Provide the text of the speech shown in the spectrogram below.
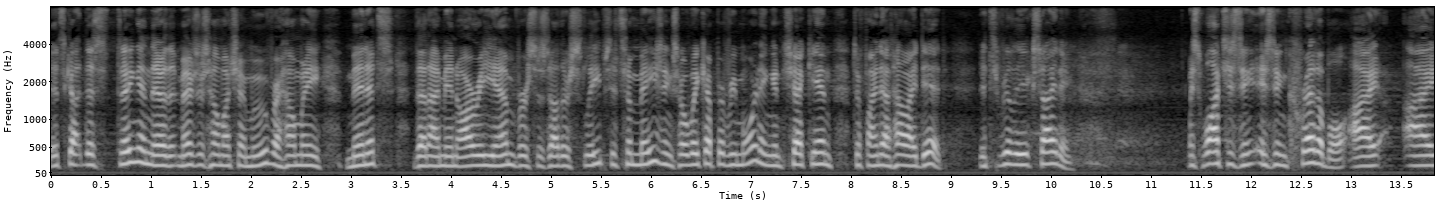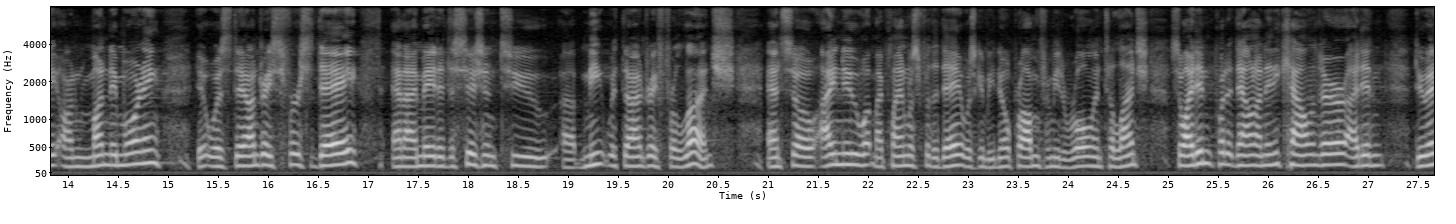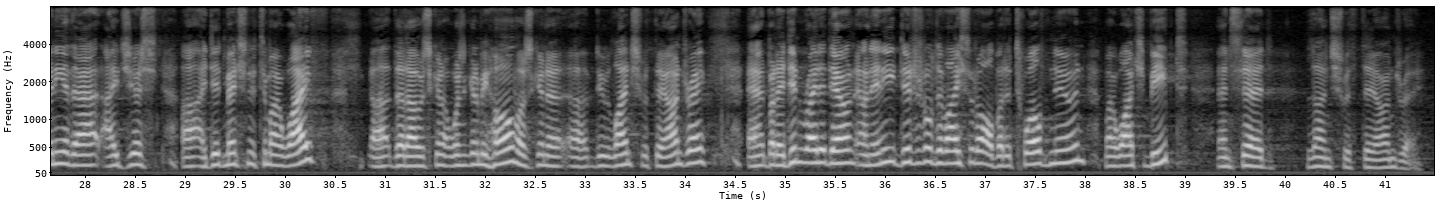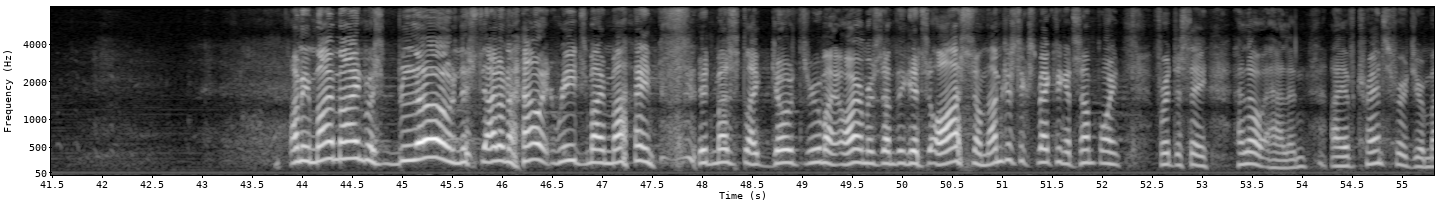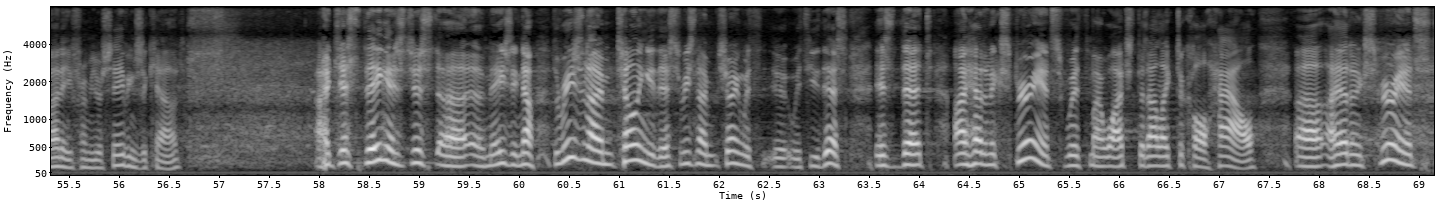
It's got this thing in there that measures how much I move or how many minutes that I'm in REM versus other sleeps. It's amazing. So I wake up every morning and check in to find out how I did. It's really exciting. This watch is, is incredible. I, I, on Monday morning, it was DeAndre's first day, and I made a decision to uh, meet with DeAndre for lunch. And so I knew what my plan was for the day. It was going to be no problem for me to roll into lunch. So I didn't put it down on any calendar. I didn't do any of that. I just, uh, I did mention it to my wife. Uh, that I was gonna, wasn't going to be home. I was going to uh, do lunch with DeAndre, and, but I didn't write it down on any digital device at all. But at 12 noon, my watch beeped and said, lunch with DeAndre. I mean, my mind was blown. This, I don't know how it reads my mind. It must like go through my arm or something. It's awesome. I'm just expecting at some point for it to say, Hello, Alan. I have transferred your money from your savings account. I just thing is just uh, amazing. Now, the reason I'm telling you this, the reason I'm sharing with, uh, with you this, is that I had an experience with my watch that I like to call Hal. Uh, I had an experience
